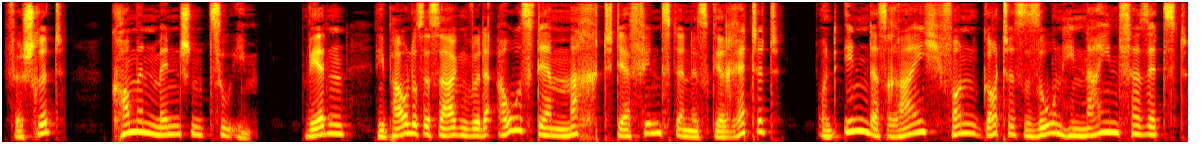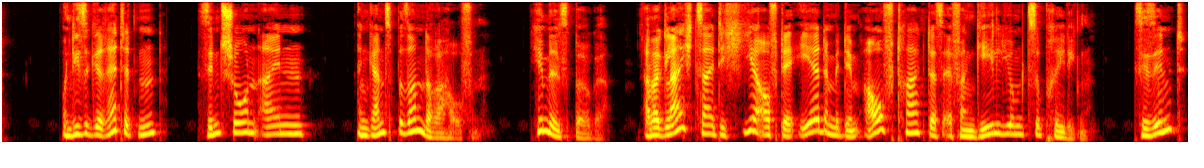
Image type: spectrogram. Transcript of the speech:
für Schritt kommen Menschen zu ihm werden, wie Paulus es sagen würde, aus der Macht der Finsternis gerettet und in das Reich von Gottes Sohn hineinversetzt. Und diese Geretteten sind schon ein, ein ganz besonderer Haufen. Himmelsbürger. Aber gleichzeitig hier auf der Erde mit dem Auftrag, das Evangelium zu predigen. Sie sind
